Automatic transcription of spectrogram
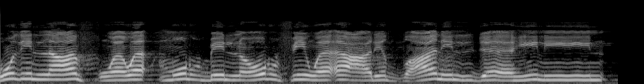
خذ العفو وأمر بالعرف وأعرض عن الجاهلين.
